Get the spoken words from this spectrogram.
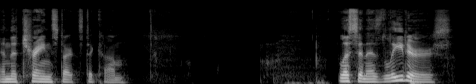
And the train starts to come. Listen, as leaders,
